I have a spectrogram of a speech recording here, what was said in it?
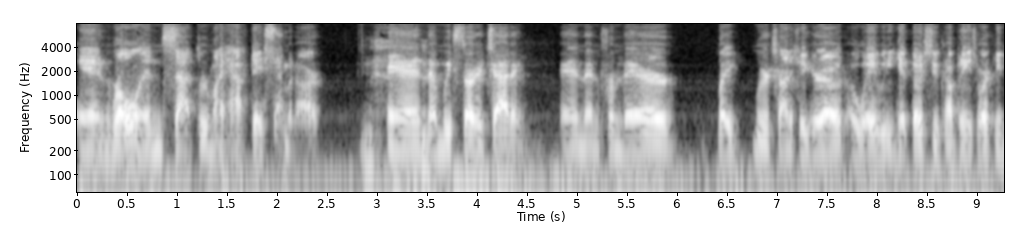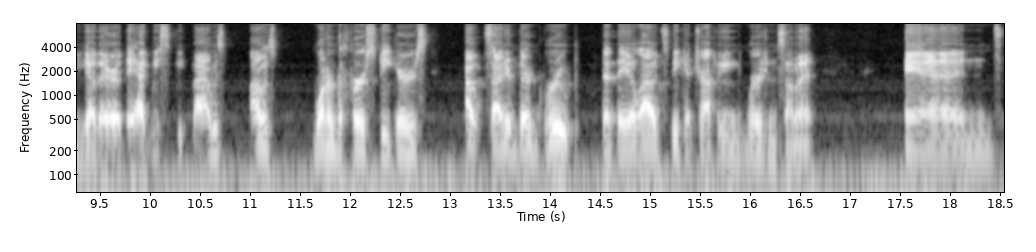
and Roland sat through my half day seminar, and then we started chatting. And then from there, like we were trying to figure out a way we could get those two companies working together. They had me speak. I was I was one of the first speakers outside of their group that they allowed speak at Traffic and Conversion Summit, and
